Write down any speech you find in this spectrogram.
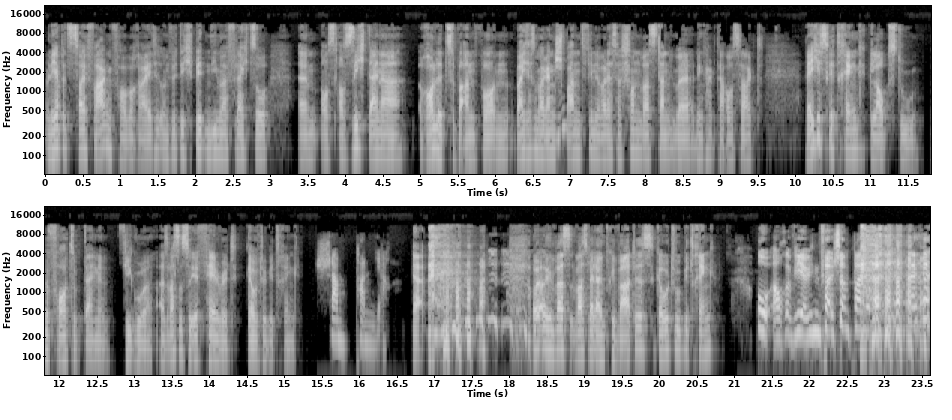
Und ich habe jetzt zwei Fragen vorbereitet und würde dich bitten, die mal vielleicht so ähm, aus, aus Sicht deiner Rolle zu beantworten, weil ich das immer ganz mhm. spannend finde, weil das ja schon was dann über den Charakter aussagt. Welches Getränk glaubst du bevorzugt deine Figur? Also was ist so ihr Favorite Go-To-Getränk? Champagner. Ja. und was, was wäre dein privates Go-To-Getränk? Oh, auch auf jeden Fall Champagner.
